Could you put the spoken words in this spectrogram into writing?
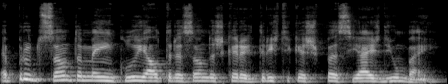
A produção também inclui a alteração das características espaciais de um bem.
